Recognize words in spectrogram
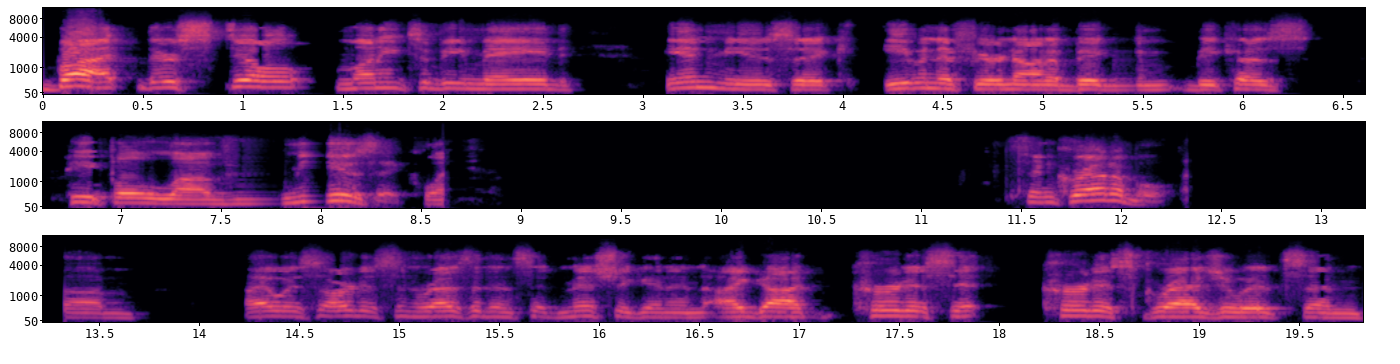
But there's still money to be made in music, even if you're not a big, because people love music. It's incredible. Um, I was artist in residence at Michigan, and I got Curtis Curtis graduates and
